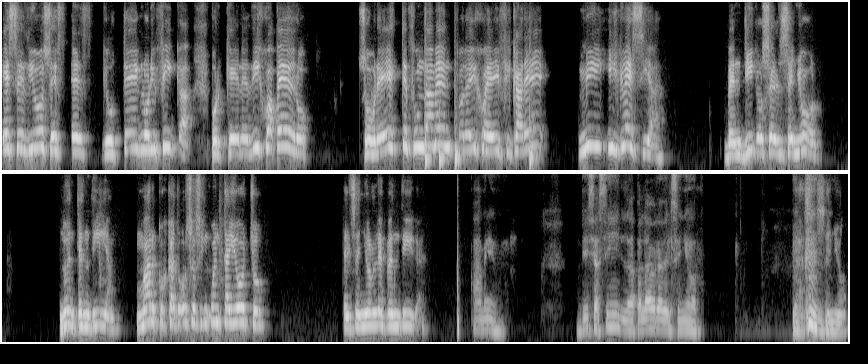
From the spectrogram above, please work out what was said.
ese Dios es el que usted glorifica, porque le dijo a Pedro, sobre este fundamento le dijo, edificaré mi iglesia. Bendito sea el Señor. No entendían Marcos 14, 58. El Señor les bendiga. Amén. Dice así la palabra del Señor. Gracias, Señor.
